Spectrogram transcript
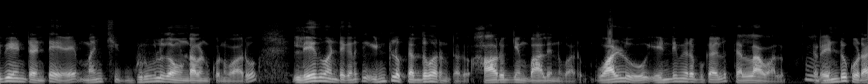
ఇవి ఏంటంటే మంచి గురువులుగా ఉండాలనుకున్న వారు లేదు అంటే కనుక ఇంట్లో పెద్దవారు ఉంటారు ఆరోగ్యం బాలేని వారు. వాళ్ళు ఎండి మిరపకాయలు తెల్లవాలు రెండు కూడా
